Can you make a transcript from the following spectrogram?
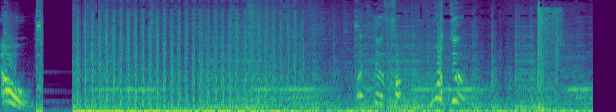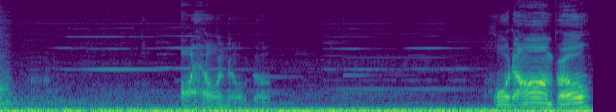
Oh! What the fuck? What the? Oh hell no, bro. Hold on, bro.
